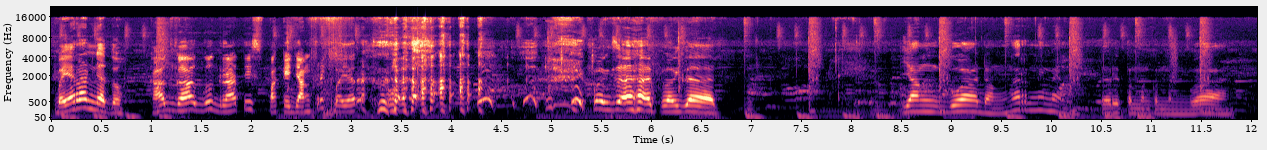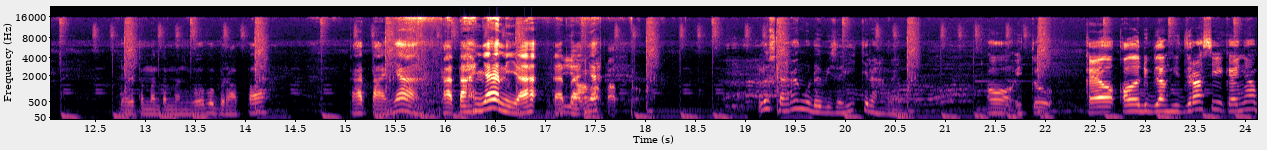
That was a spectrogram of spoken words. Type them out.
Bayaran nggak tuh? Kagak gue gratis pakai jangkrik bayar bangsat bangsat. Yang gua denger nih men dari teman-teman gua. Dari teman-teman gua beberapa. Katanya katanya nih ya katanya Iya, nggak apa-apa. Lu sekarang udah bisa hijrah men Oh itu kayak kalau dibilang hijrah sih kayaknya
